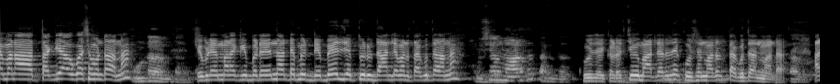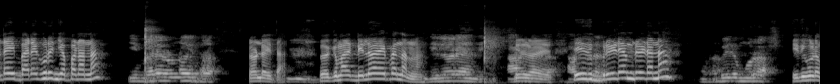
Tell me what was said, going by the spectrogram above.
ఏమైనా తగ్గే అవకాశం ఉంటుందా అన్న? ఇప్పుడు మనకి ఇప్పుడు ఏంటంటే మీరు డెబ్బై వేలు చెప్పారు దాంట్లో ఏమైనా తగ్గుతా అన్న? ఇక్కడ వచ్చి మాట్లాడితే కూర్చొని మాట్లాడితే తగ్గుతా అనమాట అంటే ఈ బర్రె గురించి చెప్పండి అన్న. బరే రెండో అవుతా ఓకే మనకి డెలివరీ అయిపోయింది అన్న? డెలివరీ అయింది. ఇది బ్రీడ్ ఏం బ్రీడ్ అన్న? ముర్రా. ఇది కూడా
